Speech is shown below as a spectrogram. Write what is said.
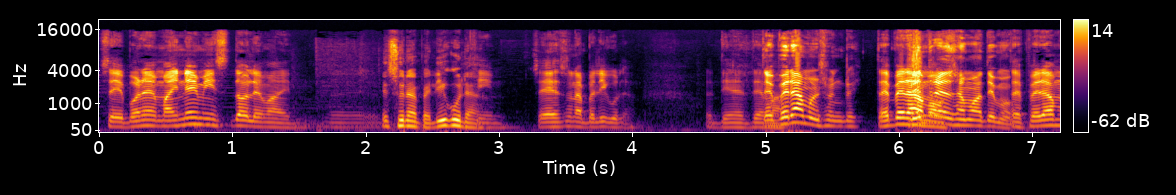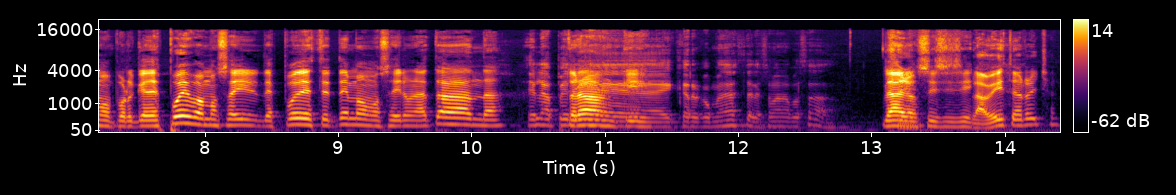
Sí, pone My name is Dolomite. Eh, ¿Es una película? Sí, sí, es una película. Tiene el tema. Te esperamos, John Clay. Te esperamos. Te esperamos porque después vamos a ir, después de este tema vamos a ir a una tanda. Es la peli Tranqui. que, que recomendaste la semana pasada. Claro, sí, sí, sí. ¿La viste, Richard?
